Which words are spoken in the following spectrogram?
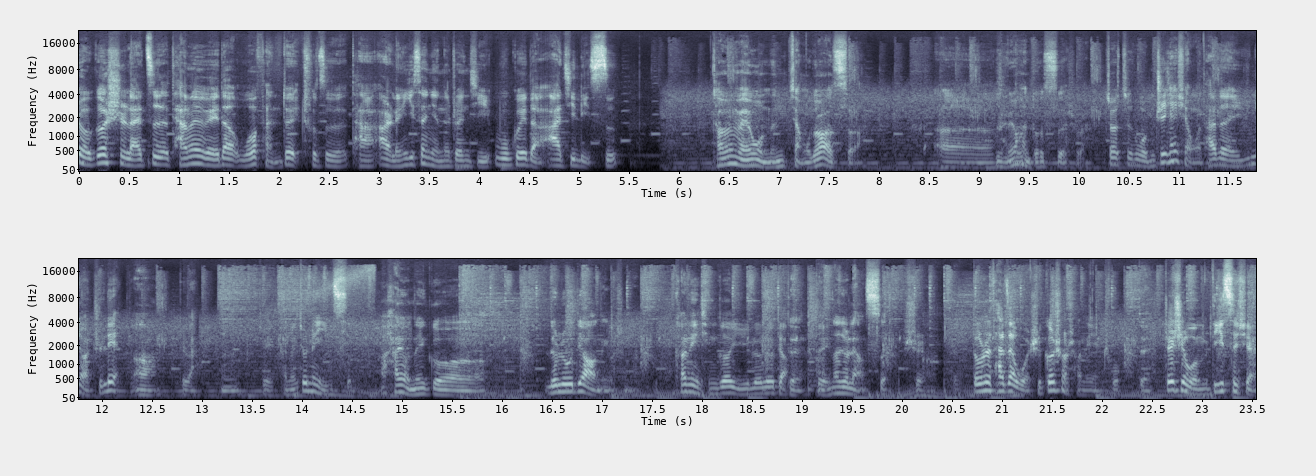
首歌是来自谭维维的《我反对》，出自他二零一三年的专辑《乌龟的阿基里斯》。谭维维我们讲过多少次了？呃，也没有很多次是吧？就就我们之前选过他的《鱼鸟之恋》啊，对吧？嗯，对，可能就那一次。啊，还有那个溜溜调那个什么，康定情歌与溜溜调，对对，那就两次。是，对都是他在我是歌手上的演出。对，这是我们第一次选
